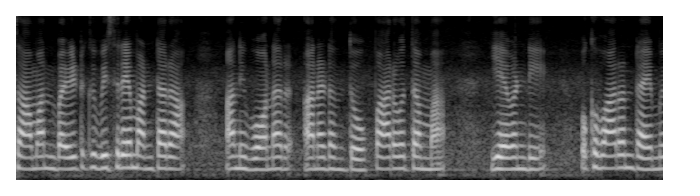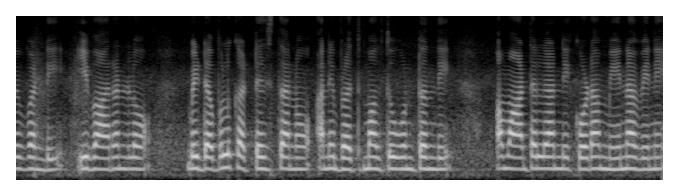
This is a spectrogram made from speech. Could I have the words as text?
సామాన్ బయటకు విసిరేయమంటారా? అని ఓనర్ అనడంతో పార్వతమ్మ ఏవండి ఒక వారం టైం ఇవ్వండి. ఈ వారంలో మీ డబ్బులు కట్టేస్తాను అని బ్రతిమాలుతూ ఉంటుంది. ఆ మాటలన్నీ కూడా మీనా విని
